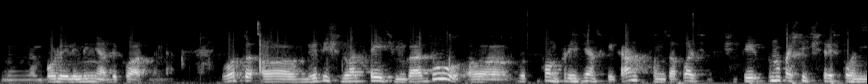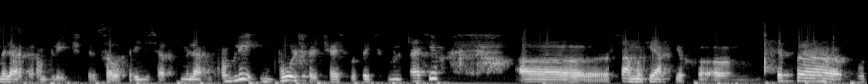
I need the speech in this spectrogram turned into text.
более или менее адекватными. Вот э, в 2023 году э, вот фонд президентских грантов он заплатит 4, ну, почти 4,5 миллиарда рублей, 4,3 миллиарда рублей, и большая часть вот этих инициатив, э, самых ярких, э, это вот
